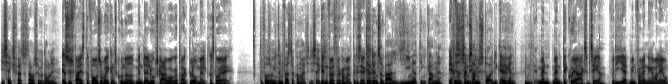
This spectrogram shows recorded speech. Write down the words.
de seks første Star Wars film er dårlige? Jeg synes faktisk, The Force Awakens kunne noget, men da Luke Skywalker drak blå mælk, der står jeg af. The Force Awakens, den første, der kommer efter de seks. Det er den første, der kommer efter de seks. Det er jo den, som bare ligner den gamle. Ja, det er som samme historie, de kører Ja. igen. Men, men det kunne jeg acceptere, fordi at mine forventninger var lave.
